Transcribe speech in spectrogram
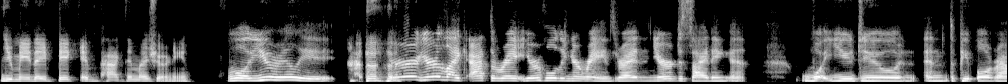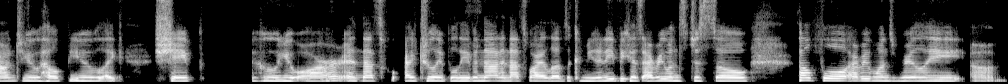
you made a big impact in my journey. Well, you really you're you're like at the rate you're holding your reins, right? And you're deciding uh, what you do and and the people around you help you like shape who you are and that's I truly believe in that and that's why I love the community because everyone's just so helpful everyone's really um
